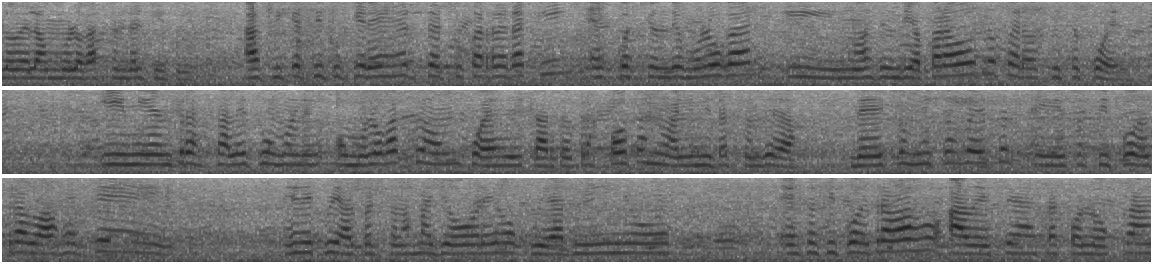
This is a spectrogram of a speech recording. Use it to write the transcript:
lo de la homologación del título. Así que si tú quieres ejercer tu carrera aquí, es cuestión de homologar y no es de un día para otro, pero sí se puede. Y mientras sale tu homologación, puedes dedicarte a otras cosas, no hay limitación de edad. De hecho, muchas veces en esos tipos de trabajo que es de cuidar personas mayores o cuidar niños, estos tipos de trabajo, a veces hasta colocan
